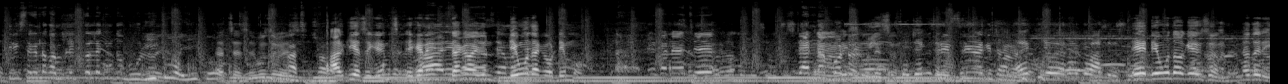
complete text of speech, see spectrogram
30 সেকেন্ড কমপ্লিট করলে কিন্তু ভুল হয়ে আচ্ছা আচ্ছা বুঝতে পেরেছি। আচ্ছা, আর কি আছে গেমস এখানে দেখা দেখাও একজন ডেমো দেখাও ডেমো আছে। স্ট্যান্ড আপ বোতল বলেছেন। ফ্রি ফ্রি না কিছু হবে এ ডেমো দাও কে একজন। তাড়াতাড়ি।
